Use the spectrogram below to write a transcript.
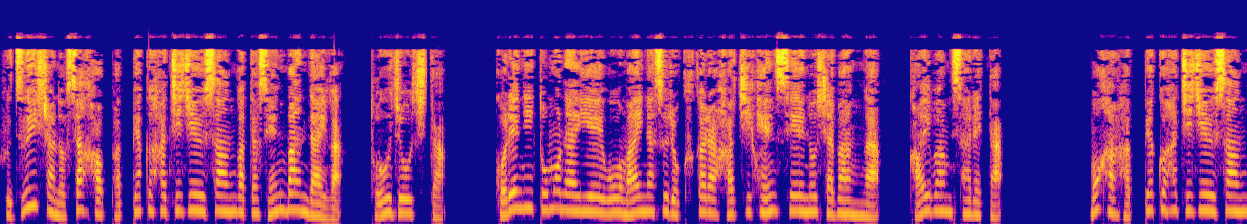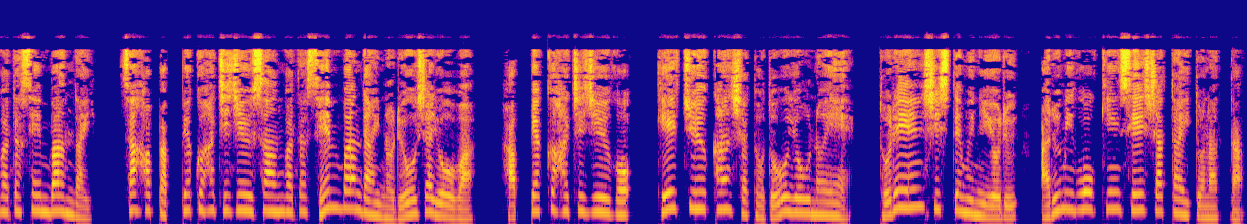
付随車のサハ883型1000番台が登場した。これに伴い AO-6 から8編成の車番が改版された。モハ883型1000番台、サハ883型1000番台の両車用は885軽中間車と同様の A、トレーンシステムによるアルミ合金製車体となった。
